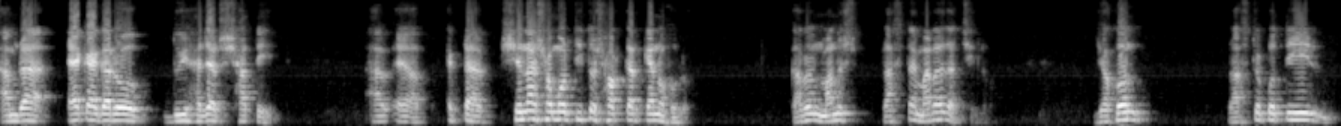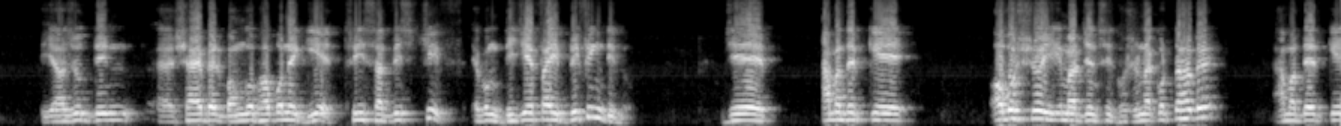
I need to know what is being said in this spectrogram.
আমরা এক এগারো দুই হাজার সাতে একটা সেনা সমর্থিত সরকার কেন হলো? কারণ মানুষ রাস্তায় মারা যাচ্ছিল। যখন রাষ্ট্রপতি ইয়াজউদ্দিন সাহেবের বঙ্গভবনে গিয়ে থ্রি সার্ভিস চিফ এবং ডিজিএফআই ব্রিফিং দিল যে আমাদেরকে অবশ্যই ইমার্জেন্সি ঘোষণা করতে হবে। আমাদেরকে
